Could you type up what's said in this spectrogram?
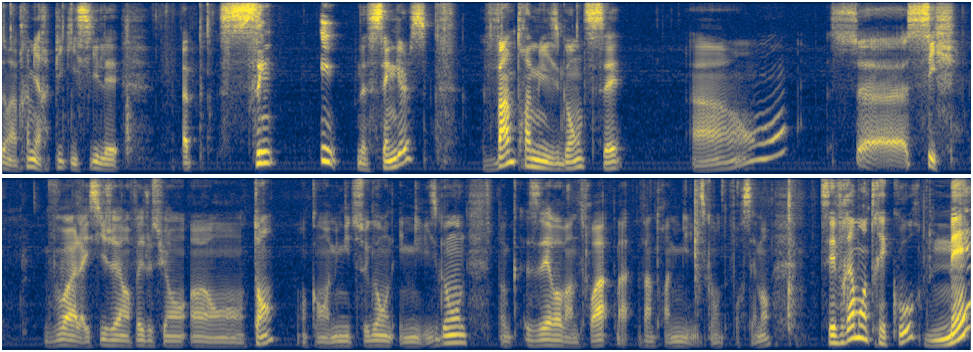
ma première pique, ici, les up, sing, the singers, 23 millisecondes, c'est ceci. Voilà, ici j'ai en fait je suis en, temps, donc en minutes secondes et millisecondes, donc 0,23, bah, 23 millisecondes forcément. C'est vraiment très court, mais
